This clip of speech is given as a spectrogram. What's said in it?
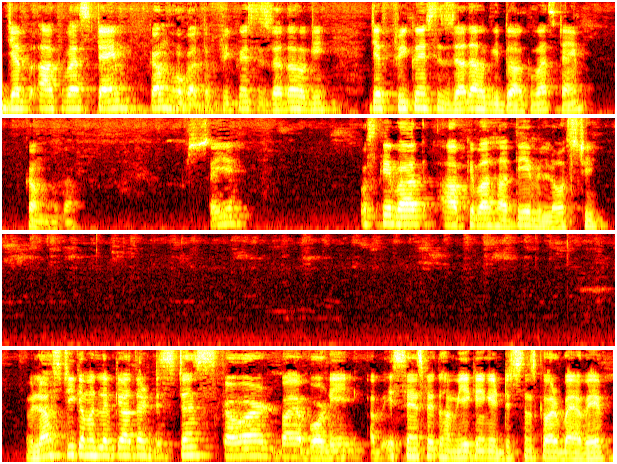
जब आपके पास टाइम कम होगा तो फ्रीक्वेंसी ज़्यादा होगी। जब फ्रीक्वेंसी ज़्यादा होगी तो आपके पास टाइम कम होगा। सही है। उसके बाद आपके पास आती है वेलोसिटी वेलोसिटी का मतलब क्या होता है? Distance covered by a body अब इस सेंस पे तो हम ये कहेंगे distance covered by a wave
